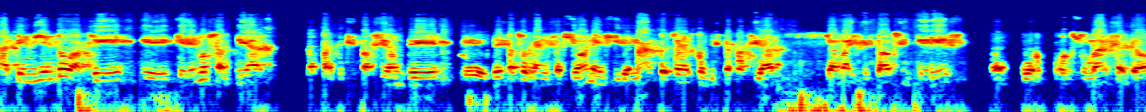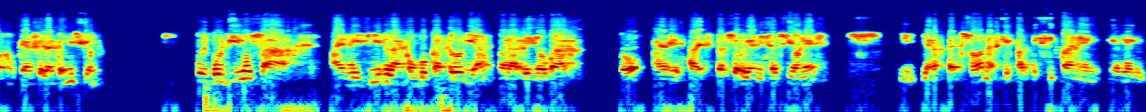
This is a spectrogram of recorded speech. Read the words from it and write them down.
atendiendo a que eh, queremos ampliar la participación de, estas organizaciones y demás personas con discapacidad que han manifestado su interés por, sumarse al trabajo que hace la comisión, pues volvimos a, emitir la convocatoria para renovar a, estas organizaciones y, a las personas que participan en, el,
